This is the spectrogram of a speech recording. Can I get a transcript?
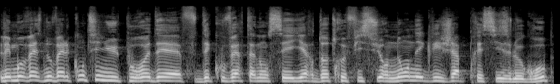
Les mauvaises nouvelles continuent pour EDF. Découverte annoncée hier d'autres fissures non négligeables, précise le groupe,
